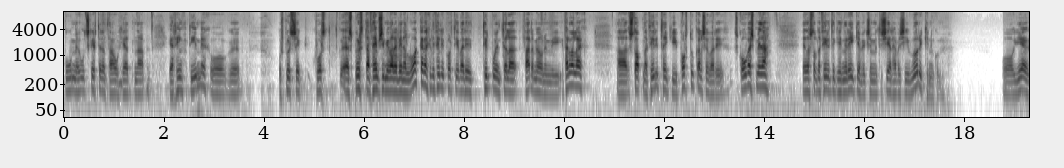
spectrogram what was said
búið með útskriftina þá hérna er hringt í mig og, uh, og spurt sig hvort, spurt af þeim sem ég var að vinna lokaverkefni fyrir hvort ég væri tilbúin til að fara með honum í ferðalag að stopna fyrirtæki í Portugal sem var í skóvesmiða eða stopna fyrirtæki hérna í Reykjavík sem myndi sérhæfa sér í vörukynningum. Og ég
